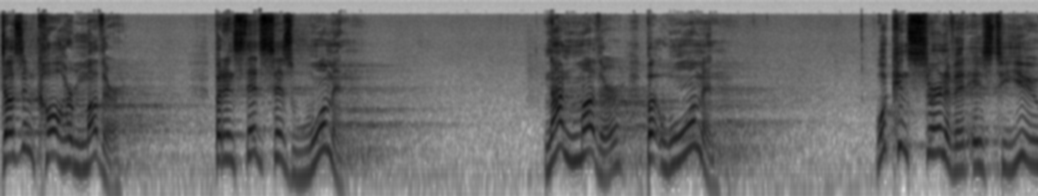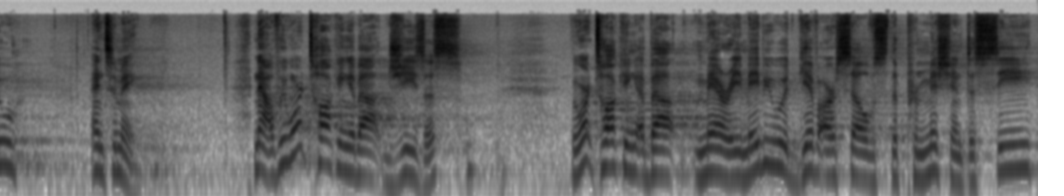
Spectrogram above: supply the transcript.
Doesn't call her mother, but instead says woman. Not mother, but woman. What concern of it is to you and to me? Now, if we weren't talking about Jesus, we weren't talking about Mary, maybe we would give ourselves the permission to see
